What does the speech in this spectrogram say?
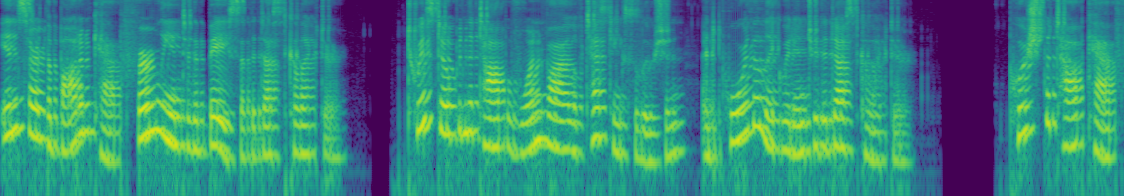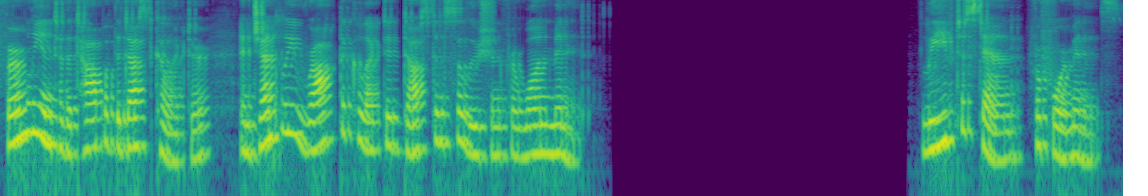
Insert the bottom cap firmly into the base of the dust collector. Twist open the top of one vial of testing solution and pour the liquid into the dust collector. Push the top cap firmly into the top of the dust collector and gently rock the collected dust and solution for one minute. Leave to stand for four minutes.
